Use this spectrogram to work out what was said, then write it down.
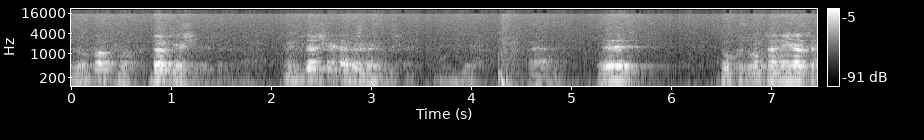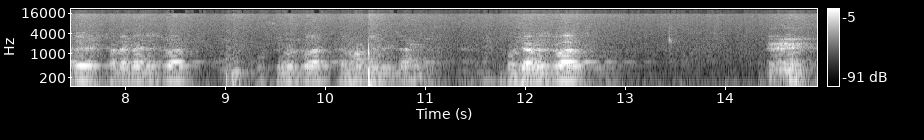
e, ufak ufak. Dört yaşında çocuklar. Ne güzel şeyler öğrenmişler. Ve 9-10 tane yatılı talebeniz var. Kursunuz var. Elhamdülillah. Hocanız var.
